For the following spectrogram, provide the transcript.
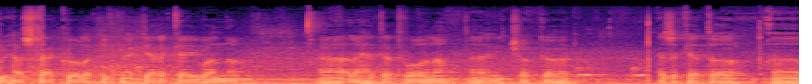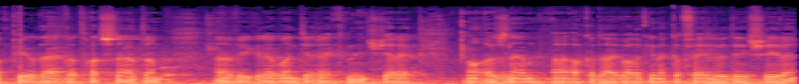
grihasztákról, akiknek gyerekei vannak, lehetett volna, itt csak ezeket a példákat használtam, végre van gyerek, nincs gyerek, az nem akadály valakinek a fejlődésére,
